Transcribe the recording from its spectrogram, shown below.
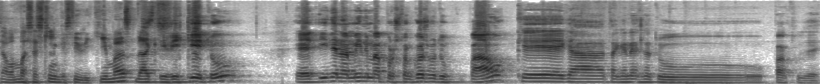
άμα μας έστειλε και στη δική μας, Στη εντάξει. δική του ε, είναι ένα μήνυμα προς τον κόσμο του ΠΑΟ και για τα γενέθλια του ΠΑΟ Today.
